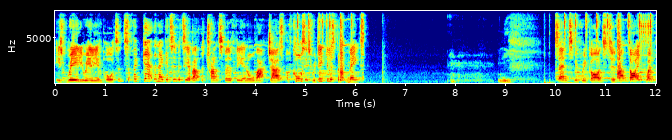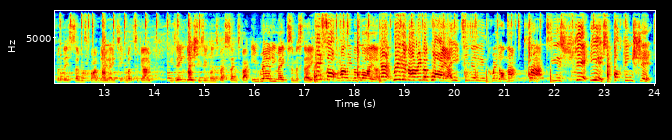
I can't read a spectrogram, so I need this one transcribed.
is really, really important. So forget the negativity about the transfer fee and all that jazz. Of course, it's ridiculous, but it makes sense with regards to Van Dijk. Went for this 75 million 18 months ago. He's English. He's England's best centre back. He rarely makes a mistake. Piss off, Harry Maguire. Get rid of Harry Maguire. 80 million quid on that prat. He is shit. He is fucking shit.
